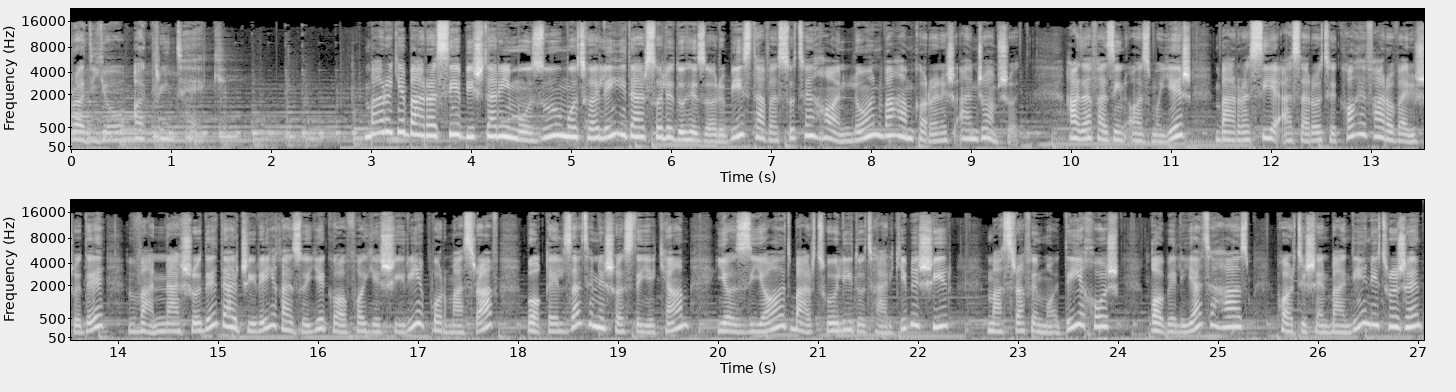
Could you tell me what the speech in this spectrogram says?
رادیو آگرین تک برای بررسی بیشتر این موضوع مطالعی در سال 2020 توسط هانلون و همکارانش انجام شد. هدف از این آزمایش بررسی اثرات کاه فراوری شده و نشده در جیره غذایی گاوهای شیری پرمصرف با غلظت نشاسته کم یا زیاد بر تولید و ترکیب شیر، مصرف ماده خشک، قابلیت هضم، پارتیشن بندی نیتروژن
